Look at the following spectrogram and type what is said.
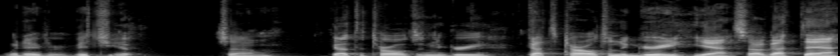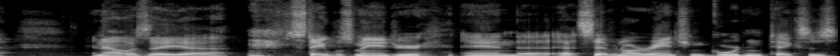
whatever fits you. Yep. So Got the Tarleton degree. got the Tarleton degree. Yeah, so I got that, and I was a uh, stables manager and uh, at Seven R Ranch in Gordon, Texas.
